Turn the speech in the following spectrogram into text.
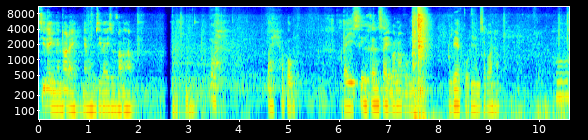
สิได้เงินเท่าไหร่เดี๋ยผมสิไปสู่ฟังครับ ไปครับผม ไปซื้อเครื่องใส่ก่อนนะผมเรียกกดเงินสักก่อนครับโอ้ย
